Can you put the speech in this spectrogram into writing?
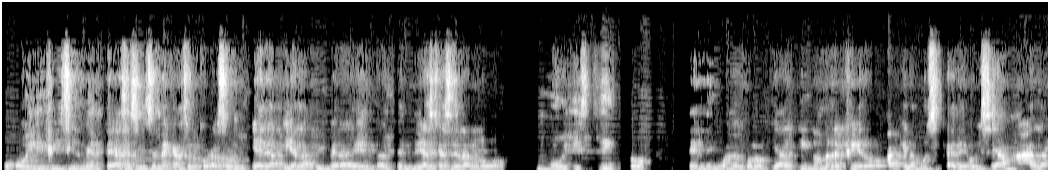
hoy difícilmente haces un Se me cansó el corazón y a la, y a la primera entra, tendrías que hacer algo muy distinto el lenguaje coloquial y no me refiero a que la música de hoy sea mala.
